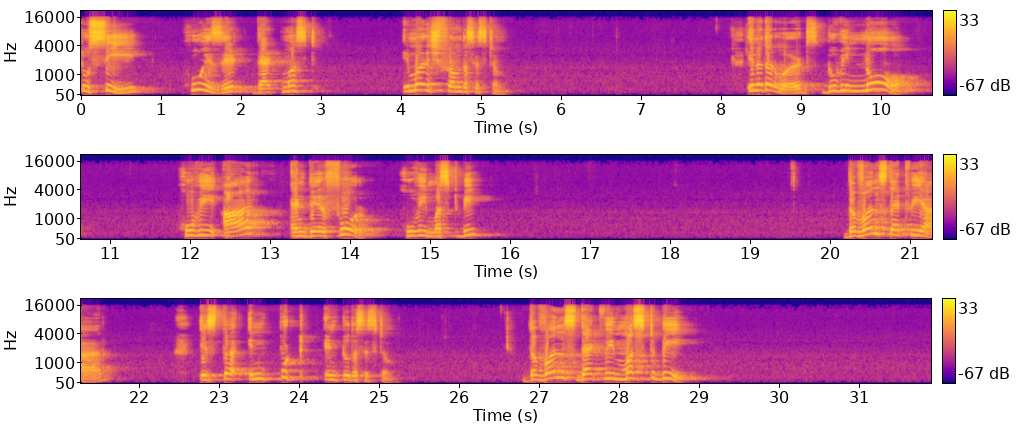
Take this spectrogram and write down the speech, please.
to see who is it that must emerge from the system. In other words, do we know who we are and therefore who we must be? The ones that we are is the input into the system. The ones that we must be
